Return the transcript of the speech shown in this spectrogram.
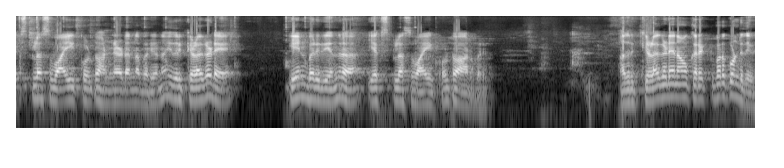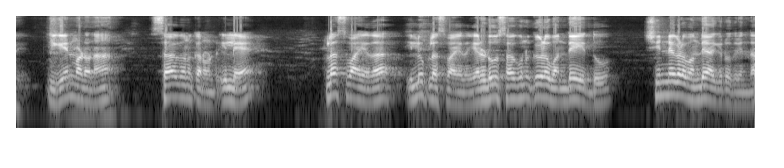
x plus y equal to ಹನ್ನೆರಡನ್ನು ಬರೆಯೋಣ. ಇದ್ರ ಕೆಳಗಡೆ ಏನು ಬರೀರಿ ಅಂದ್ರೆ x plus y equal to ಆರ್ ಬರೀ ಅದ್ರ ಕೆಳಗಡೆ ನಾವು ಕರೆಕ್ಟ್ ಬರ್ಕೊಂಡಿದ್ದೀವಿ ಈಗ ಏನು ಮಾಡೋಣ? ಸಹಗುಣಕ ನೋಡ್ರಿ. ಇಲ್ಲೇ ಪ್ಲಸ್ ವಾಯ್ ಅದ, ಇಲ್ಲೂ ಪ್ಲಸ್ ವಾಯ್ ಅದ. ಎರಡೂ ಸಹಗುಣಕಗಳು ಒಂದೇ ಇದ್ದು ಚಿಹ್ನೆಗಳು ಒಂದೇ ಆಗಿರೋದ್ರಿಂದ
